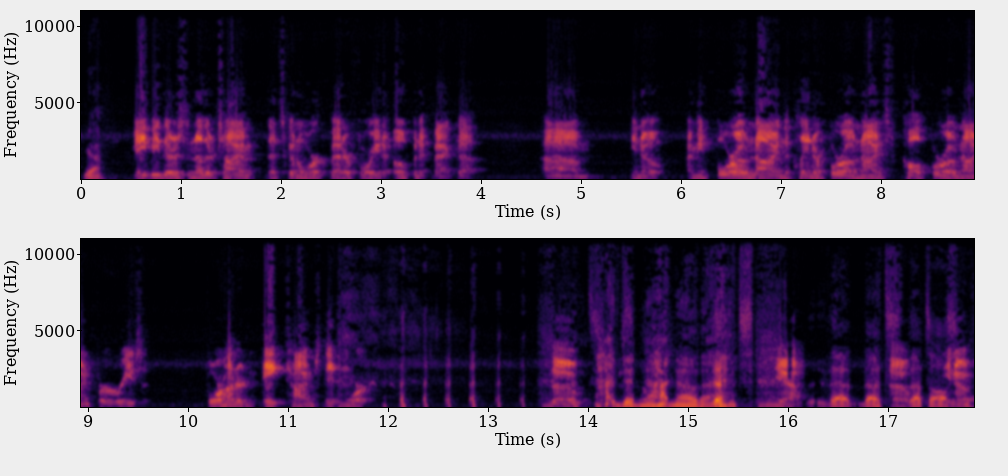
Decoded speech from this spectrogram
Yeah. Maybe there's another time that's going to work better for you to open it back up. Um, you know, I mean, 409, the cleaner 409 is called 409 for a reason. 408 times didn't work. so I did not know that. That's yeah. That that's so, that's awesome. You know,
